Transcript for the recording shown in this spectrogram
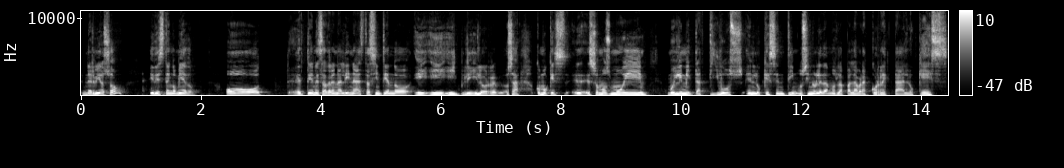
nervioso y dices tengo miedo. O eh, tienes adrenalina, estás sintiendo y, y, y, y lo, o sea, como que eh, somos muy, muy limitativos en lo que sentimos y no le damos la palabra correcta a lo que es.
